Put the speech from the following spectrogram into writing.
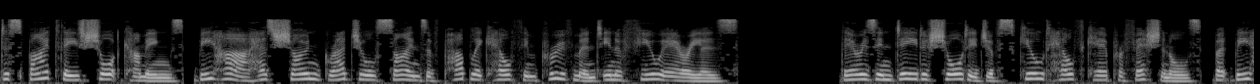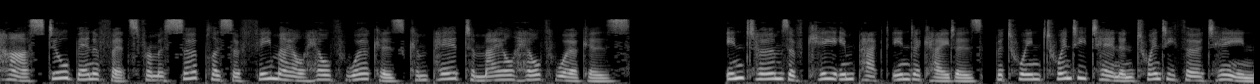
Despite these shortcomings, Bihar has shown gradual signs of public health improvement in a few areas. There is indeed a shortage of skilled healthcare professionals, but Bihar still benefits from a surplus of female health workers compared to male health workers. In terms of key impact indicators, between 2010 and 2013,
